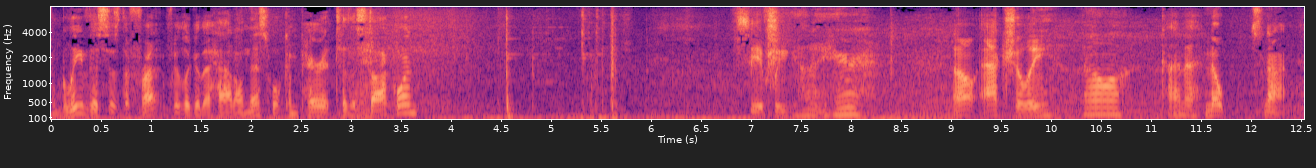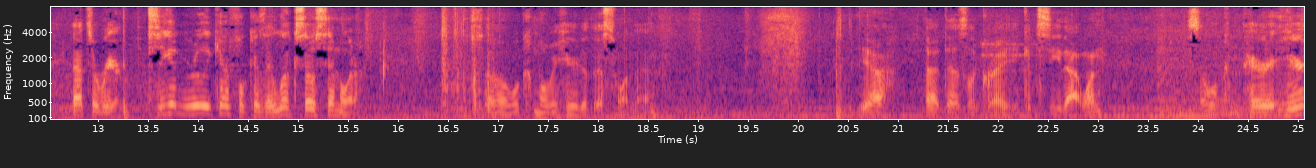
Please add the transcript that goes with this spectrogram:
I believe this is the front. If we look at the hat on this, we'll compare it to the stock one. See if we got it here. Oh, actually, oh, no, kind of, nope, it's not. That's a rear. So you gotta be really careful because they look so similar. So we'll come over here to this one then. Yeah, that does look right. You can see that one. So we'll compare it here.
